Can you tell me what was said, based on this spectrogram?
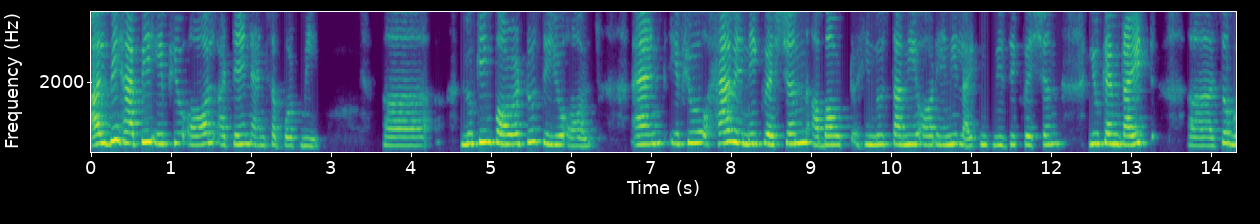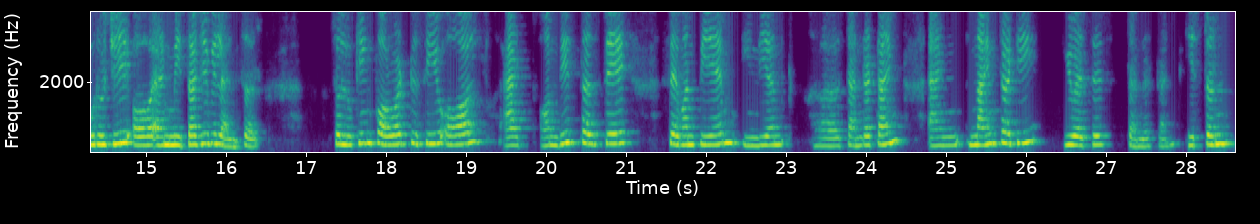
I'll be happy if you all attend and support me. Uh, looking forward to see you all. And if you have any question about Hindustani or any light music question, you can write. Uh, so Guruji or and Meetaji will answer. So looking forward to see you all at on this Thursday, 7 p.m. Indian uh, Standard Time and 9:30 USS Standard Time, Eastern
